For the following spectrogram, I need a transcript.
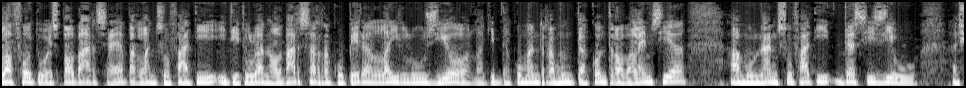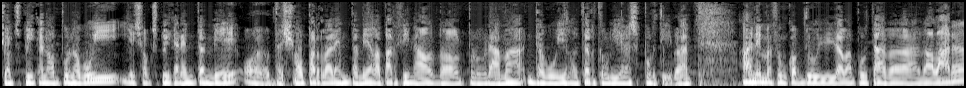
La foto és pel Barça, eh, per l'Ansu Fati, i titulen El Barça recupera la il·lusió. L'equip de Koeman remunta contra el València amb un Ansu Fati decisiu. Això expliquen al punt avui i això explicarem també, o d'això parlarem també a la part final del programa d'avui a la tertúlia esportiva. Anem a fer un cop d'ull a la portada de l'Ara,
